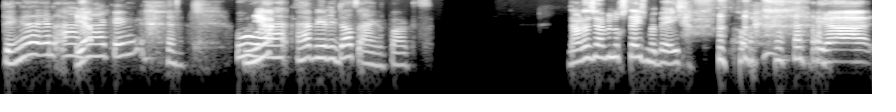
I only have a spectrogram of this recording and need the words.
dingen in aanraking. Hoe uh, hebben jullie dat aangepakt? Nou, daar zijn we nog steeds mee bezig. Oh. ja,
